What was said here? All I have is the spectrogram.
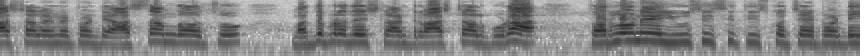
రాష్ట్రాలైనటువంటి అస్సాం కావచ్చు మధ్యప్రదేశ్ లాంటి రాష్ట్రాలు కూడా త్వరలోనే యూసీసీ తీసుకొచ్చేటువంటి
